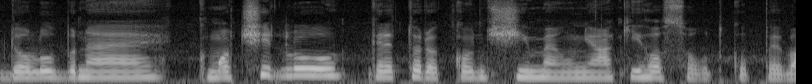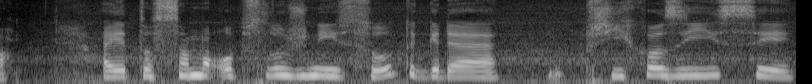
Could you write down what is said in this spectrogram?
do Lubné k močidlu, kde to dokončíme u nějakého soudku piva. A je to samoobslužný sud, kde příchozí si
